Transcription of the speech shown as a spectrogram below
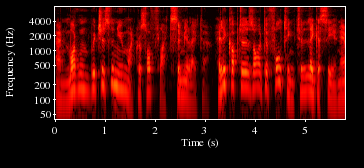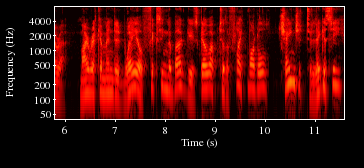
and modern which is the new Microsoft Flight Simulator. Helicopters are defaulting to legacy in error. My recommended way of fixing the bug is go up to the flight model, change it to legacy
